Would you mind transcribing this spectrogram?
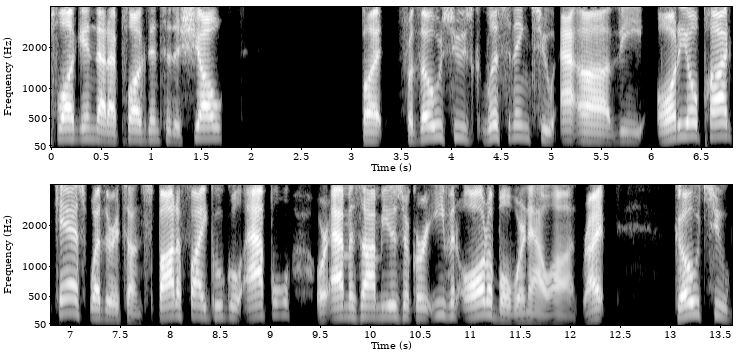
plugin that I plugged into the show. But for those who's listening to uh, the audio podcast, whether it's on Spotify, Google, Apple, or Amazon Music, or even Audible, we're now on, right? Go to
